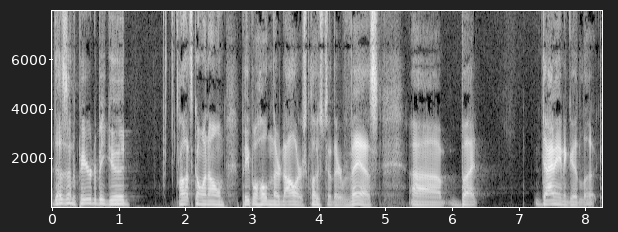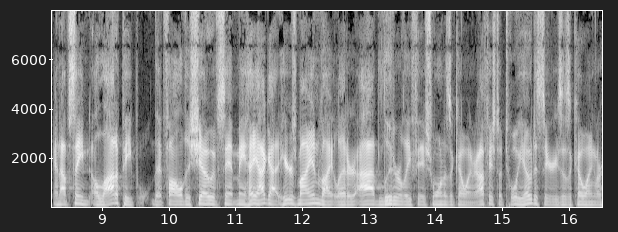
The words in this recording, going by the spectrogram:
doesn't appear to be good. What's going on? People holding their dollars close to their vest, uh, but that ain't a good look. And I've seen a lot of people that follow the show have sent me, hey, I got here's my invite letter. I literally fished one as a co-angler. I fished a Toyota series as a co-angler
